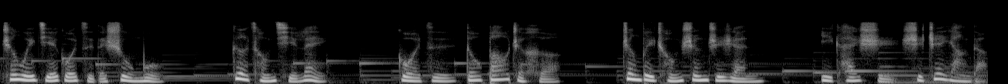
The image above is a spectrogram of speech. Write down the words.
称为结果子的树木，各从其类，果子都包着核。正被重生之人，一开始是这样的，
